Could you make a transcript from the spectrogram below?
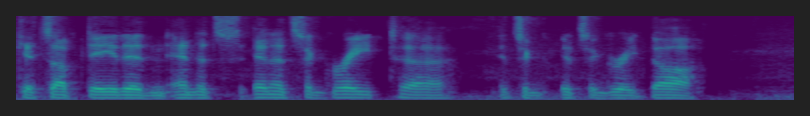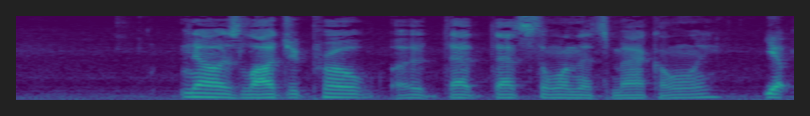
gets updated and, and it's and it's a great uh, it's a it's a great DAW. Now is Logic Pro uh, that that's the one that's Mac only? Yep,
